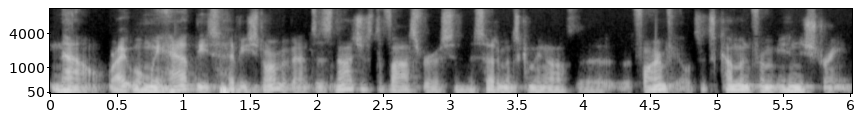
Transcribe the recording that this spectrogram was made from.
now, right? When we have these heavy storm events, it's not just the phosphorus and the sediments coming off the the farm fields, it's coming from in stream.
